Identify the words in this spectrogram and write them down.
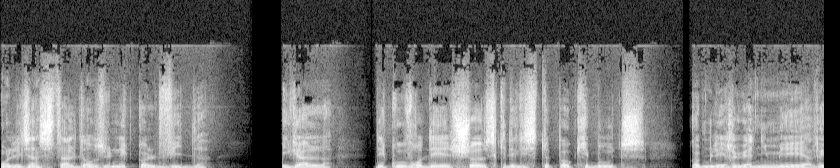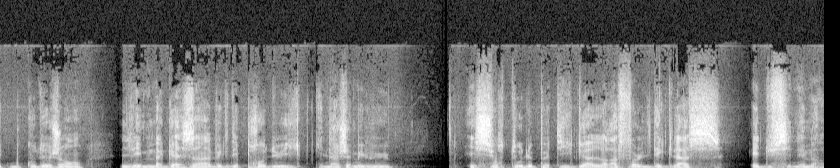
On les installe dans une école vide. Igal découvre des choses qui n'existent pas au kibbutz, comme les rues animées avec beaucoup de gens, les magasins avec des produits qu'il n'a jamais vus, et surtout le petit Gal raffole des glaces et du cinéma.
